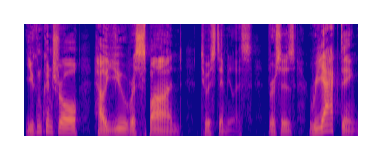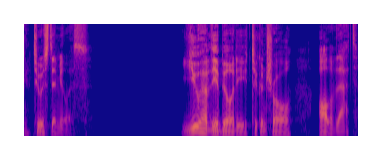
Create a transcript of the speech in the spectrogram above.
You can control how you respond to a stimulus versus reacting to a stimulus. You have the ability to control all of that.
